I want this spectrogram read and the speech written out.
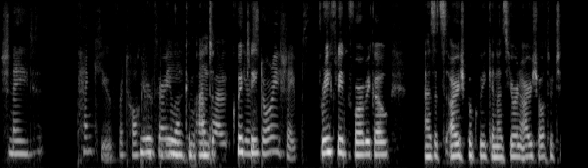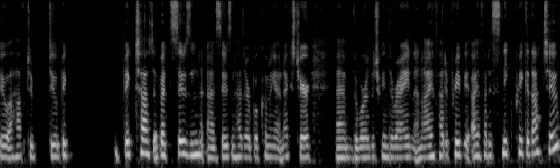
Sinéad, thank you for talking You're to very me welcome. And about your quickly- story shapes. Briefly before we go, as it's Irish Book Week and as you're an Irish author too, I have to do a big big chat about Susan. Uh, Susan has her book coming out next year, um, The World Between the Rain, and I've had a preview. I've had a sneak peek of that too.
